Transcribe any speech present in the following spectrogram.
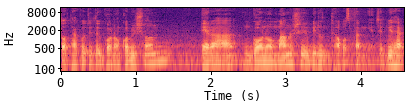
তথাকথিত গণকমিশন, এরা গণমানুষের বিরুদ্ধে অবস্থান নিয়েছে। বিধায়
